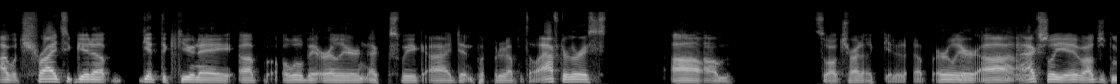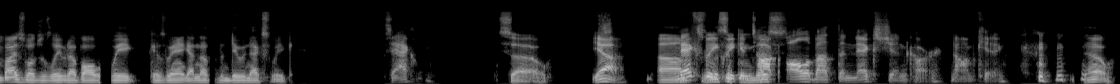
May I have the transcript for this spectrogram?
I will try to get up, get the Q and A up a little bit earlier next week. I didn't put it up until after the race. Um, so I'll try to get it up earlier. Uh, actually, I'll just might as well just leave it up all week because we ain't got nothing to do next week. Exactly. So, yeah. Um, next week we can talk this. all about the next gen car. No, I'm kidding. no,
